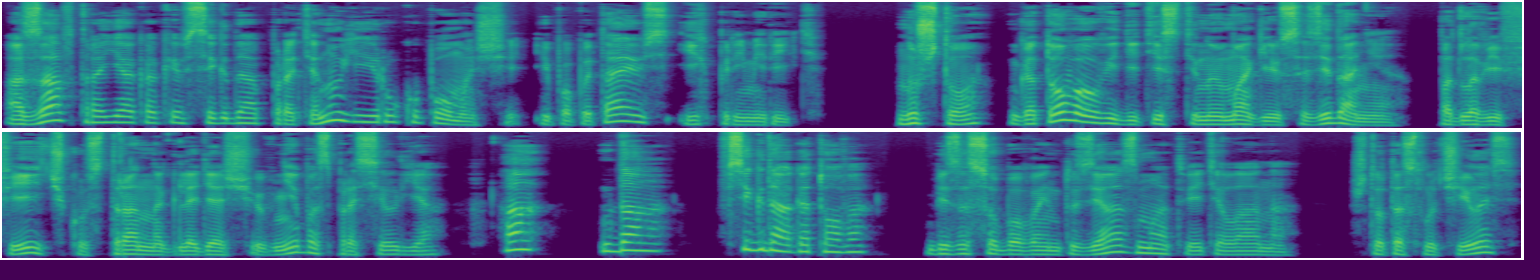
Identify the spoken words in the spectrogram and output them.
а завтра я, как и всегда, протяну ей руку помощи и попытаюсь их примирить. «Ну что, готова увидеть истинную магию созидания?» Подловив феечку, странно глядящую в небо, спросил я. «А, да, всегда готова», – без особого энтузиазма ответила она. «Что-то случилось?»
